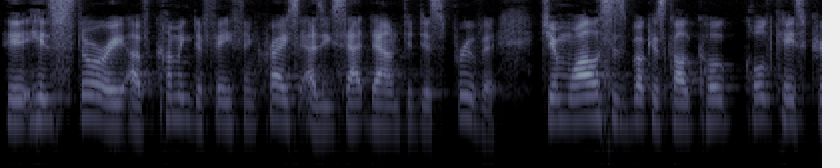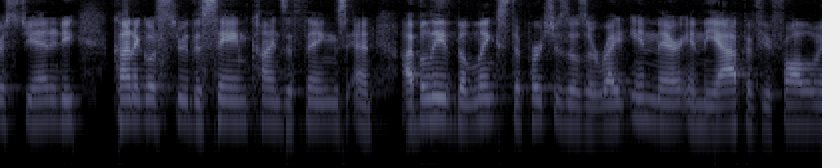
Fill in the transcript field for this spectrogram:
his story of coming to faith in Christ as he sat down to disprove it. Jim Wallace's book is called Cold Case Christianity, kind of goes through the same kinds of things. And I believe the links to purchase those are right in there in the app if you're following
